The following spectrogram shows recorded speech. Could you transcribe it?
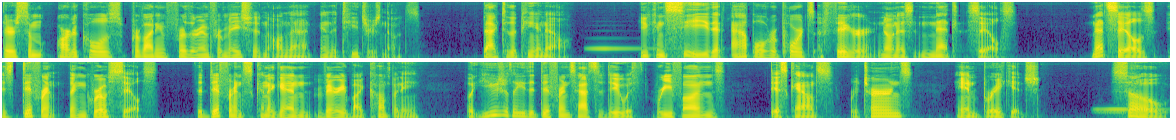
There's some articles providing further information on that in the teacher's notes. Back to the P&L. You can see that Apple reports a figure known as net sales. Net sales is different than gross sales. The difference can again vary by company, but usually the difference has to do with refunds, discounts, returns, and breakage. So,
